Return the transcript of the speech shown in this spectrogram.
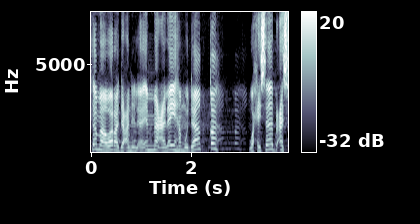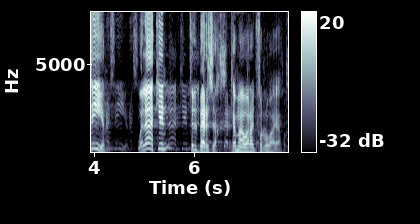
كما ورد عن الأئمة عليها مداقة وحساب عسير ولكن في البرزخ كما ورد في الروايات.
